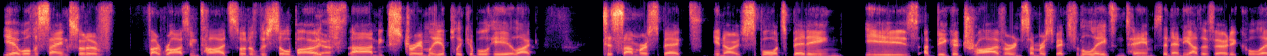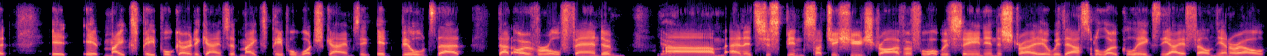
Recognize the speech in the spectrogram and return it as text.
Yeah, well, the saying sort of rising tide sort of lifts all boats, yeah. um, extremely applicable here. Like to some respect, you know, sports betting is a bigger driver in some respects for the leagues and teams than any other vertical. It it it makes people go to games. It makes people watch games. It, it builds that that overall fandom. Yeah. Um, and it's just been such a huge driver for what we've seen in Australia with our sort of local leagues, the AFL and the NRL.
